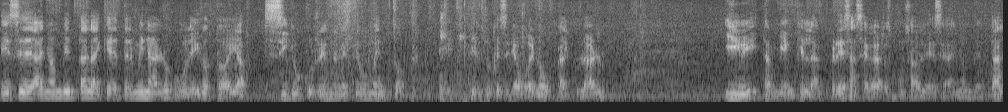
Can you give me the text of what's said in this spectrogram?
ese daño ambiental hay que determinarlo, como le digo, todavía sigue ocurriendo en este momento, eh, pienso que sería bueno calcularlo, y también que la empresa se haga responsable de ese daño ambiental.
